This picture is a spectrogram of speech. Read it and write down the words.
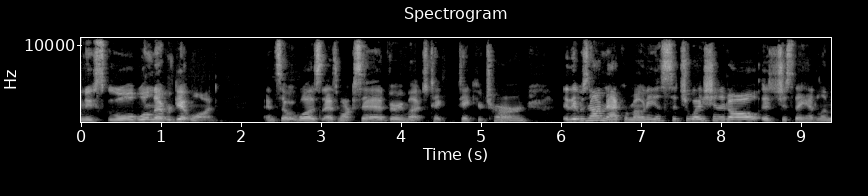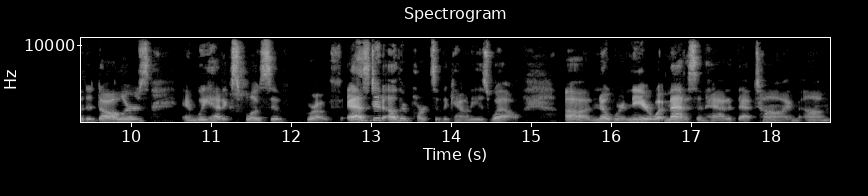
new school, we'll never get one. And so it was, as Marc said, very much take take your turn. It was not an acrimonious situation at all. It's just they had limited dollars, and we had explosive growth, as did other parts of the county as well. Uh, nowhere near what Madison had at that time, um,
